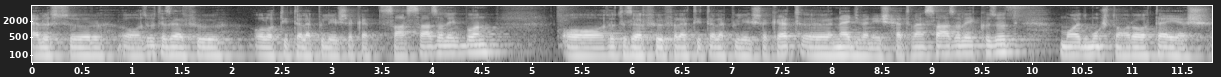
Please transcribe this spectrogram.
Először az 5000 fő alatti településeket 100%-ban, az 5000 fő feletti településeket 40 és 70 százalék között, majd mostanra a teljes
